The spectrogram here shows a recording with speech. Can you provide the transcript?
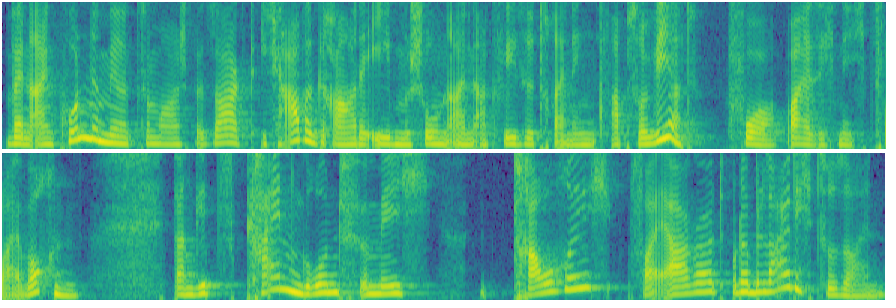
wenn ein Kunde mir zum Beispiel sagt, ich habe gerade eben schon ein Akquise-Training absolviert, vor, weiß ich nicht, zwei Wochen, dann gibt es keinen Grund für mich, traurig, verärgert oder beleidigt zu sein.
